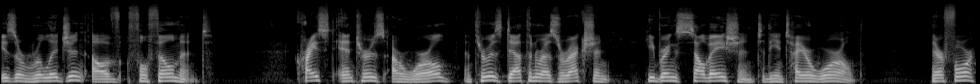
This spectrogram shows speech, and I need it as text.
is a religion of fulfillment. Christ enters our world, and through his death and resurrection, he brings salvation to the entire world. Therefore,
